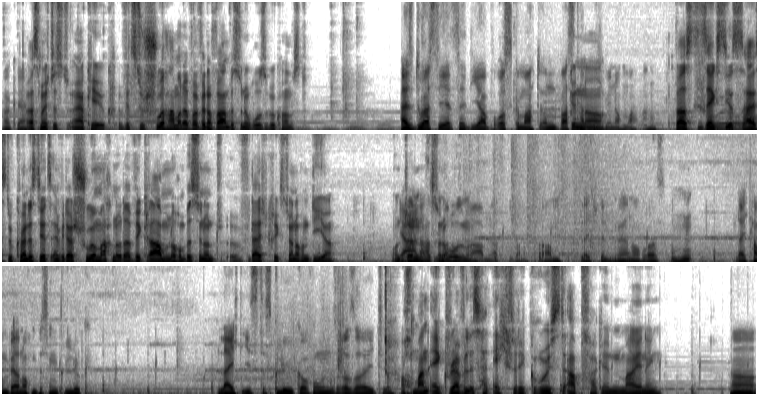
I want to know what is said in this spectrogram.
Okay. Was möchtest du? Okay. Willst du Schuhe haben oder wollen wir noch warten, bis du eine Hose bekommst? Also du hast dir jetzt eine Dia-Brust gemacht und was Genau. kann ich mir noch machen? Du hast sechs Schuhe Dias. Das heißt, du könntest jetzt entweder Schuhe machen oder wir graben noch ein bisschen und äh, vielleicht kriegst du ja noch ein Dia. Und Ja, dann hast du eine Hose. noch graben, lass lieber noch graben. Vielleicht finden wir ja noch was. Mhm. Vielleicht haben wir ja noch ein bisschen Glück. Vielleicht ist das Glück auf unserer Seite. Och man, ey, Gravel ist halt echt so der größte Abfuck in Mining. Ja.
